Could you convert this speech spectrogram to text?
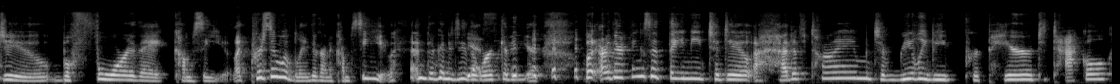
do before they come see you? Like, presumably, they're going to come see you and they're going to do yes. the work of the year. but are there things that they need to do ahead of time to really be prepared to tackle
